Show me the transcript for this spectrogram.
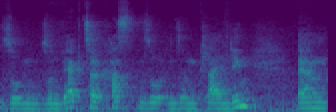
so, ein, so ein Werkzeugkasten so in so einem kleinen Ding. Ähm,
